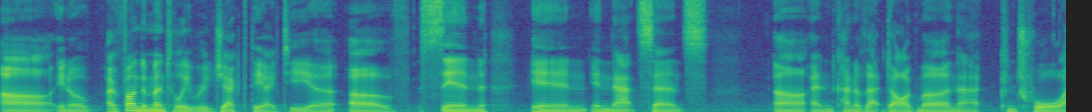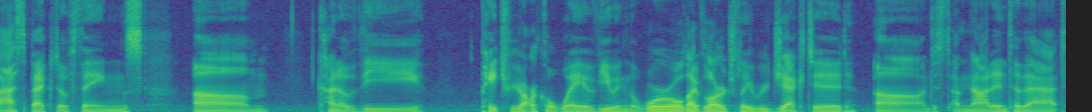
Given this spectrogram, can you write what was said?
Uh, you know, I fundamentally reject the idea of sin in in that sense, uh, and kind of that dogma and that control aspect of things, um, kind of the patriarchal way of viewing the world. I've largely rejected. Uh, I'm just I'm not into that,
